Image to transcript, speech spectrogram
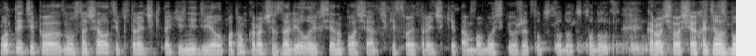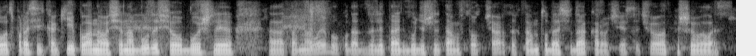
Вот ты типа, ну, сначала типа тречки такие не делал, потом, короче, залил их все на площадочке, свои тречки, там бабосики уже тут тудут, тудут. Короче, вообще хотелось бы вот спросить, какие планы вообще на будущее? Будешь ли э, там на лейбл куда-то залетать? Будешь ли там в топ-чартах, там туда-сюда? Короче, если что, отпиши в ЛС.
